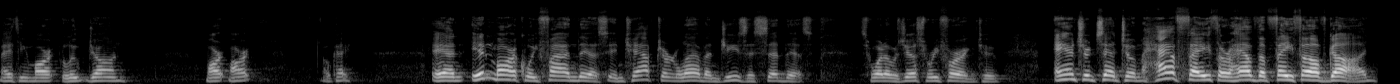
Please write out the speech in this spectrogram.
Matthew, Mark, Luke, John, Mark, Mark. Okay. And in Mark, we find this. In chapter 11, Jesus said this. It's what I was just referring to. Answered, said to him, Have faith or have the faith of God.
